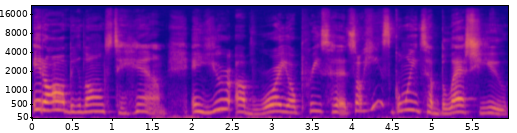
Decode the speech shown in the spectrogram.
It all belongs to him. And you're of royal priesthood. So he's going to bless you.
